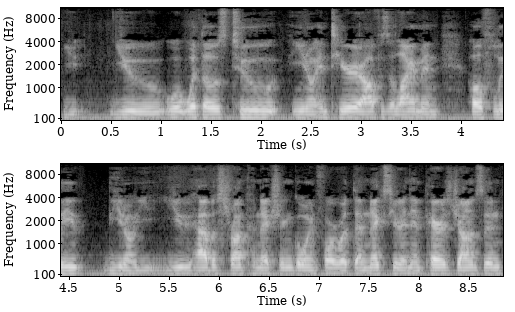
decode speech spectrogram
you you with those two you know interior offensive linemen hopefully you know you, you, have a strong connection going forward with them next year and then paris johnson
